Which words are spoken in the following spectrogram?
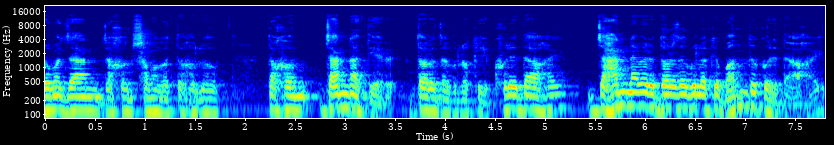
রমজান যখন সমাগত হলো, তখন জান্নাতের দরজাগুলোকে খুলে দেওয়া হয়, জাহান্নামের দরজাগুলোকে বন্ধ করে দেওয়া হয়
